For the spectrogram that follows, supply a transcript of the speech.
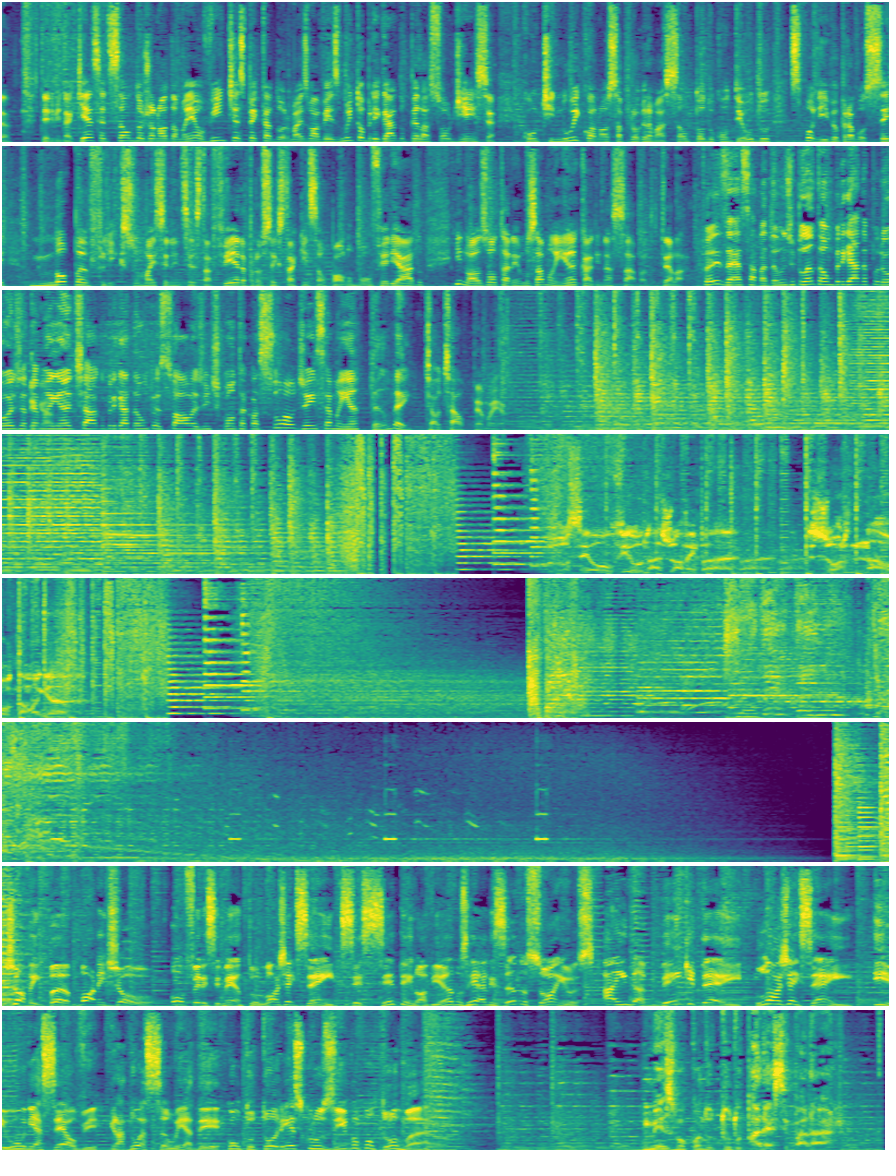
Termina aqui essa edição do Jornal da Manhã. Ouvinte espectador, mais uma vez, muito obrigado pela sua audiência. Continue com a nossa programação, todo o conteúdo disponível para você no Panflix. Uma excelente sexta-feira, para você que está aqui em São Paulo, um bom feriado. E nós voltaremos amanhã, Kalina, sábado. Até lá. Pois é, sabadão de plantão. Obrigada por hoje. Até amanhã, Thiago. Obrigadão, pessoal. A gente conta com a sua audiência amanhã também. Tchau, tchau. Até amanhã. Você ouviu na Jovem Pan. Jornal da Manhã. Jovem Pan Morning Show. Oferecimento Loja e 100. 69 anos realizando sonhos. Ainda bem que tem. Loja e 100. E Une a Selvi. Graduação EAD com tutor exclusivo por turma. Mesmo quando tudo parece parar,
